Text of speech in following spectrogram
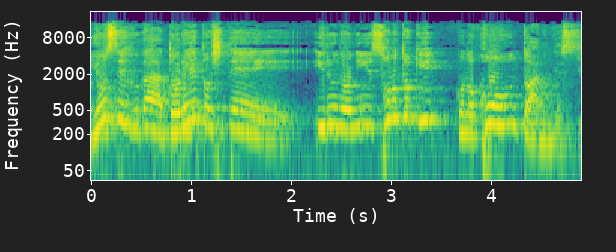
ヨセフが奴隷としているのにその時この幸運とあるんです。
